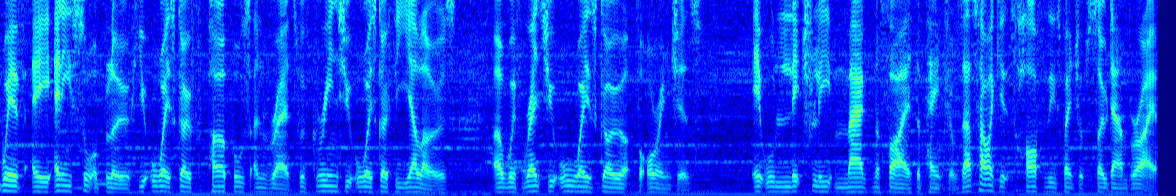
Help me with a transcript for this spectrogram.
with a any sort of blue, you always go for purples and reds. With greens, you always go for yellows. Uh, with reds, you always go for oranges. It will literally magnify the paint jobs. That's how I get half of these paint jobs so damn bright.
